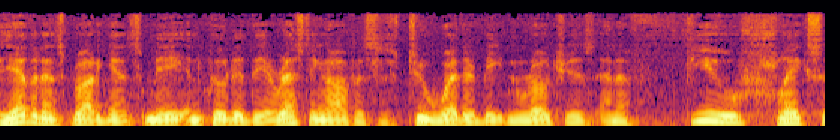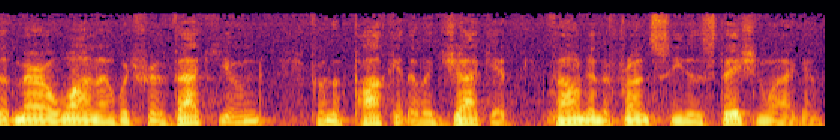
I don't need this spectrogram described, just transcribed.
The evidence brought against me included the arresting officer's two weather-beaten roaches and a few flakes of marijuana which were vacuumed from the pocket of a jacket found in the front seat of the station wagon.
